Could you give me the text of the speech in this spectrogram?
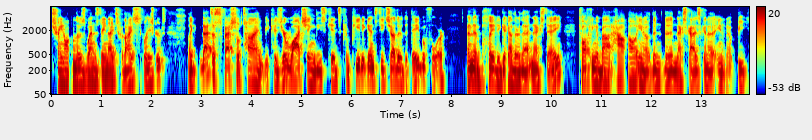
train on those Wednesday nights for the high school age groups, like that's a special time because you're watching these kids compete against each other the day before and then play together that next day, talking about how you know the the next guy's gonna you know be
